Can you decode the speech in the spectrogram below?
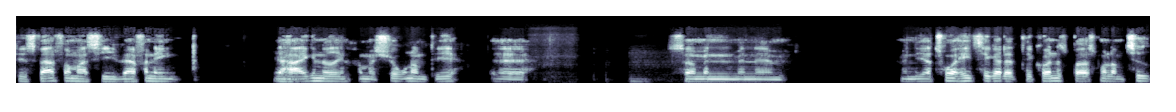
Det er svært for mig at sige, hvad for en. Jeg har ikke noget information om det. Øh, så, men, men, øh, men jeg tror helt sikkert, at det er kun et spørgsmål om tid.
